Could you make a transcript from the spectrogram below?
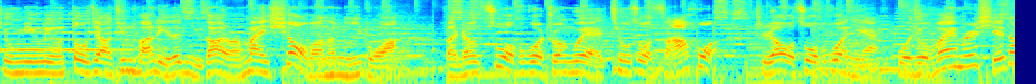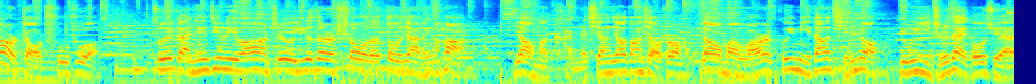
就命令豆酱军团里的女杠友卖笑帮他弥补。反正做不过专柜就做杂货，只要我做不过你，我就歪门邪道找出处。作为感情经历往往只有一个字儿瘦的豆酱零号，要么啃着香蕉当小受，要么玩着闺蜜当禽兽，用一直在狗血、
